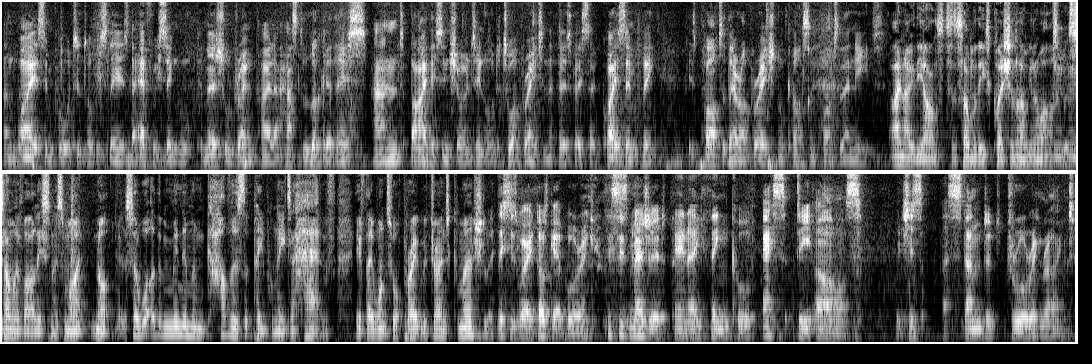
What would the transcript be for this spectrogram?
And why it's important, obviously, is that every single commercial drone pilot has to look at this and buy this insurance in order to operate in the first place. So, quite simply, it's part of their operational costs and part of their needs. I know the answer to some of these questions I'm going to ask, but mm-hmm. some of our listeners might not. So, what are the minimum covers that people need to have if they want to operate with drones commercially? This is where it does get boring. This is measured in a thing called SDRs, which is a standard drawing right,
